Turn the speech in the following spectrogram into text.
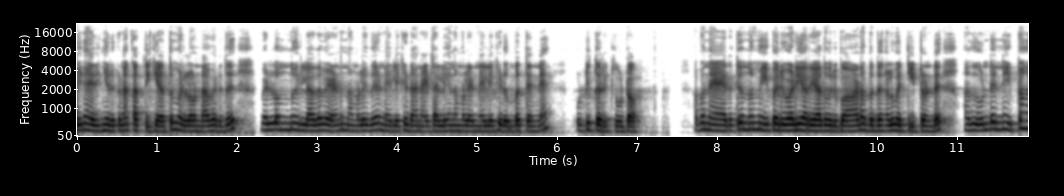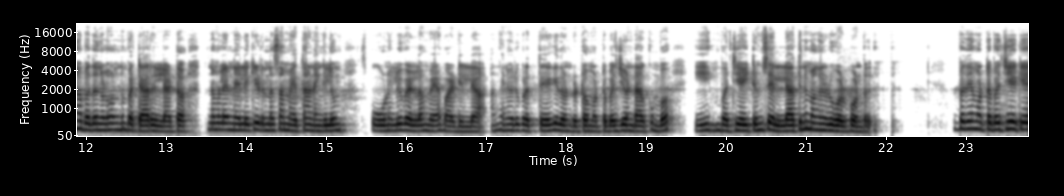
പിന്നെ അരിഞ്ഞെടുക്കണ കത്തിക്കകത്തും വെള്ളം ഉണ്ടാവരുത്. വെള്ളമൊന്നും ഇല്ലാതെ വേണം നമ്മളിത് എണ്ണയിലേക്ക് ഇടാനായിട്ട്. അല്ലെങ്കിൽ നമ്മൾ എണ്ണയിലേക്ക് ഇടുമ്പോൾ തന്നെ പൊട്ടിത്തെറിക്കും കേട്ടോ. അപ്പോൾ നേരത്തെ ഒന്നും ഈ പരിപാടി അറിയാതെ ഒരുപാട് അബദ്ധങ്ങൾ പറ്റിയിട്ടുണ്ട്. അതുകൊണ്ട് തന്നെ ഇപ്പം അബദ്ധങ്ങളൊന്നും പറ്റാറില്ല കേട്ടോ. നമ്മൾ എണ്ണയിലേക്ക് ഇടുന്ന സമയത്താണെങ്കിലും സ്പൂണിൽ വെള്ളം വേ പാടില്ല. അങ്ങനെ ഒരു പ്രത്യേക ഇതുണ്ട് കേട്ടോ. മുട്ട ബജി ഉണ്ടാക്കുമ്പോൾ ഈ ബജി ഐറ്റംസ് എല്ലാത്തിനും അങ്ങനെ ഒരു കുഴപ്പമുണ്ട്. അപ്പോൾ ഇതേ മുട്ട ബജിയൊക്കെ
